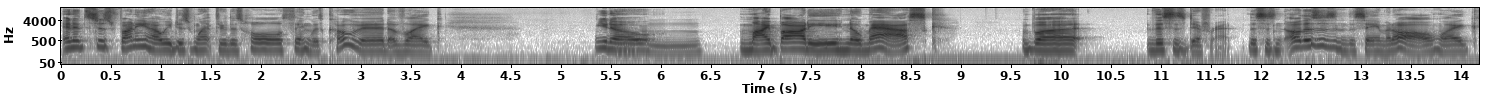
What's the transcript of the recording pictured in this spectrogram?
And it's just funny how we just went through this whole thing with COVID of like, you know, mm-hmm. my body, no mask, but this is different. This isn't, oh, this isn't the same at all. Like,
